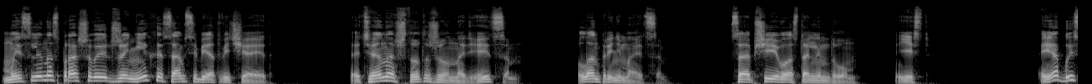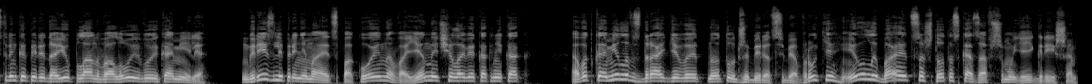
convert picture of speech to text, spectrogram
Мысленно спрашивает жених и сам себе отвечает. Хотя на что-то же он надеется. План принимается. Сообщи его остальным двум. Есть. Я быстренько передаю план Валуеву и Камиле. Гризли принимает спокойно, военный человек как-никак. А вот Камила вздрагивает, но тут же берет себя в руки и улыбается что-то сказавшему ей Грише.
